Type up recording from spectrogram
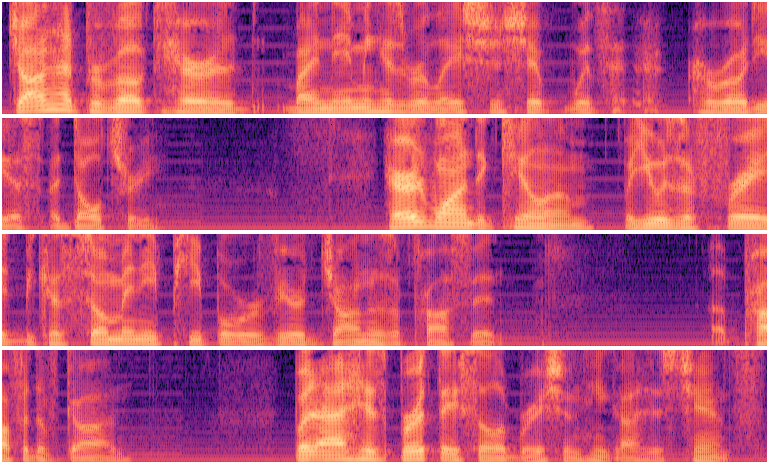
John had provoked Herod by naming his relationship with Herodias adultery. Herod wanted to kill him, but he was afraid because so many people revered John as a prophet, a prophet of God. But at his birthday celebration, he got his chance.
